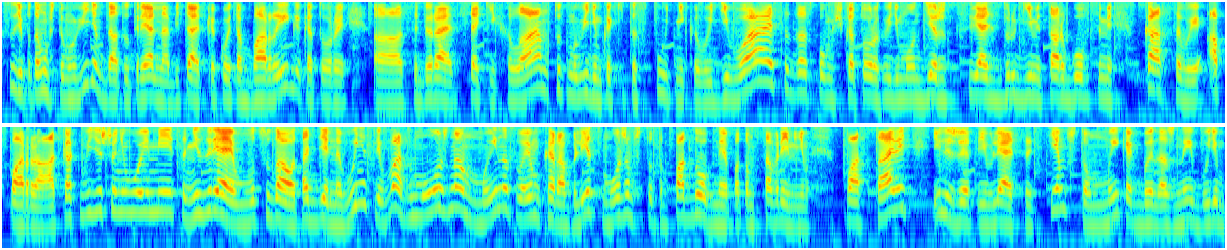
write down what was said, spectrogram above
Судя по тому, что мы видим, да, тут реально обитает какой-то барыга, который а, собирает всякий хлам. Тут мы видим какие-то спутниковые девайсы, да, с помощью которых, видимо, он держит связь с другими торговцами. Кассовый аппарат, как видишь, у него имеется. Не зря его вот сюда вот отдельно вынесли. Возможно, мы на своем корабле сможем что-то подобное потом со временем поставить. Или же это является тем, что мы как бы должны будем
